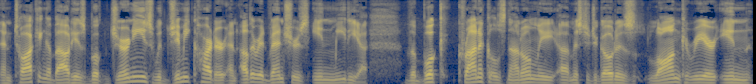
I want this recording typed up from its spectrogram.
and talking about his book Journeys with Jimmy Carter and Other Adventures in Media. The book chronicles not only uh, Mr. Jagoda's long career in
